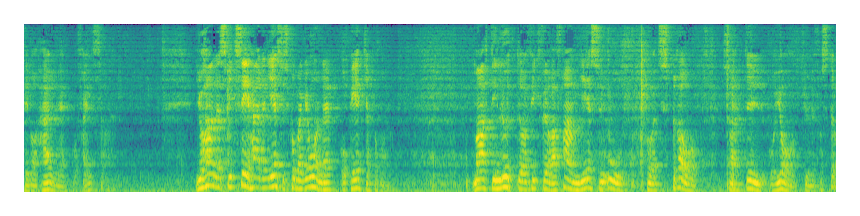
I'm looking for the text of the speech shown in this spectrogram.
till vår Herre och Frälsare. Johannes fick se Herren Jesus komma gående och peka på honom. Martin Luther fick föra fram Jesu ord på ett språk så att du och jag kunde förstå.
